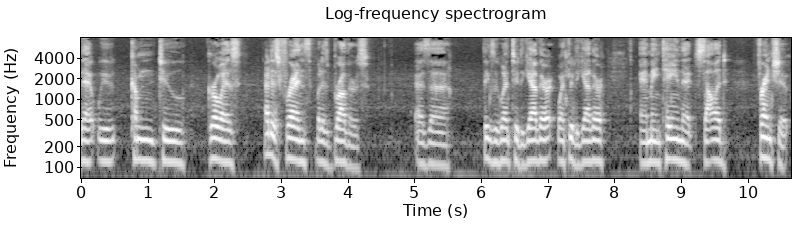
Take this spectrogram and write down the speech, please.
that we come to grow as not as friends, but as brothers, as uh, things we went to together, went through together, and maintain that solid friendship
